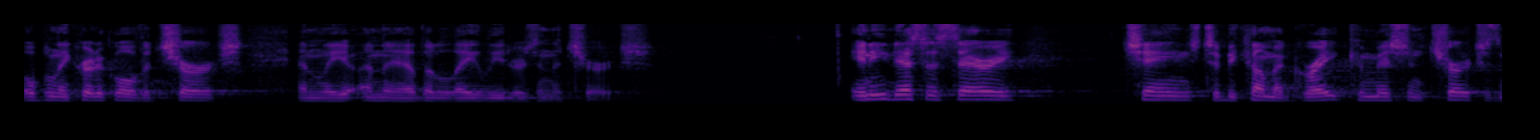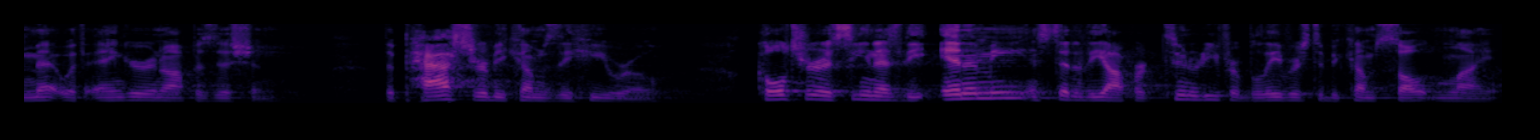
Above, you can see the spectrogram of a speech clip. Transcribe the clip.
openly critical of the church, and, le- and the other lay leaders in the church. Any necessary change to become a great commission church is met with anger and opposition. The pastor becomes the hero. Culture is seen as the enemy instead of the opportunity for believers to become salt and light.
